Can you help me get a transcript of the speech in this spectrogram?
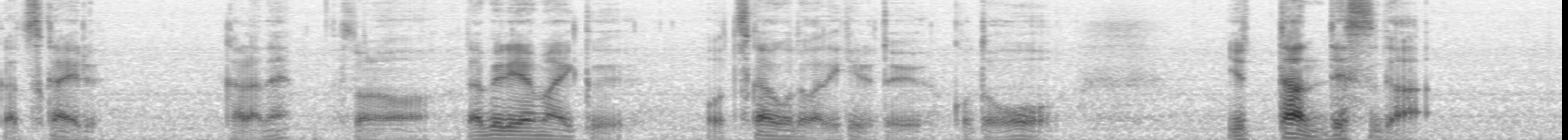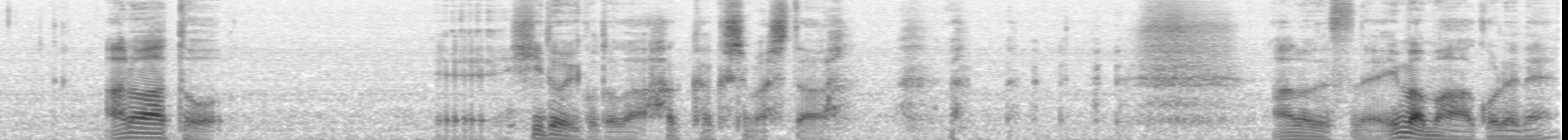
ーが使えるからね。そのラベリアマイクを使うことができるということを言ったんですがあの後、えー、ひどいことが発覚しました。あのですね今まあこれね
